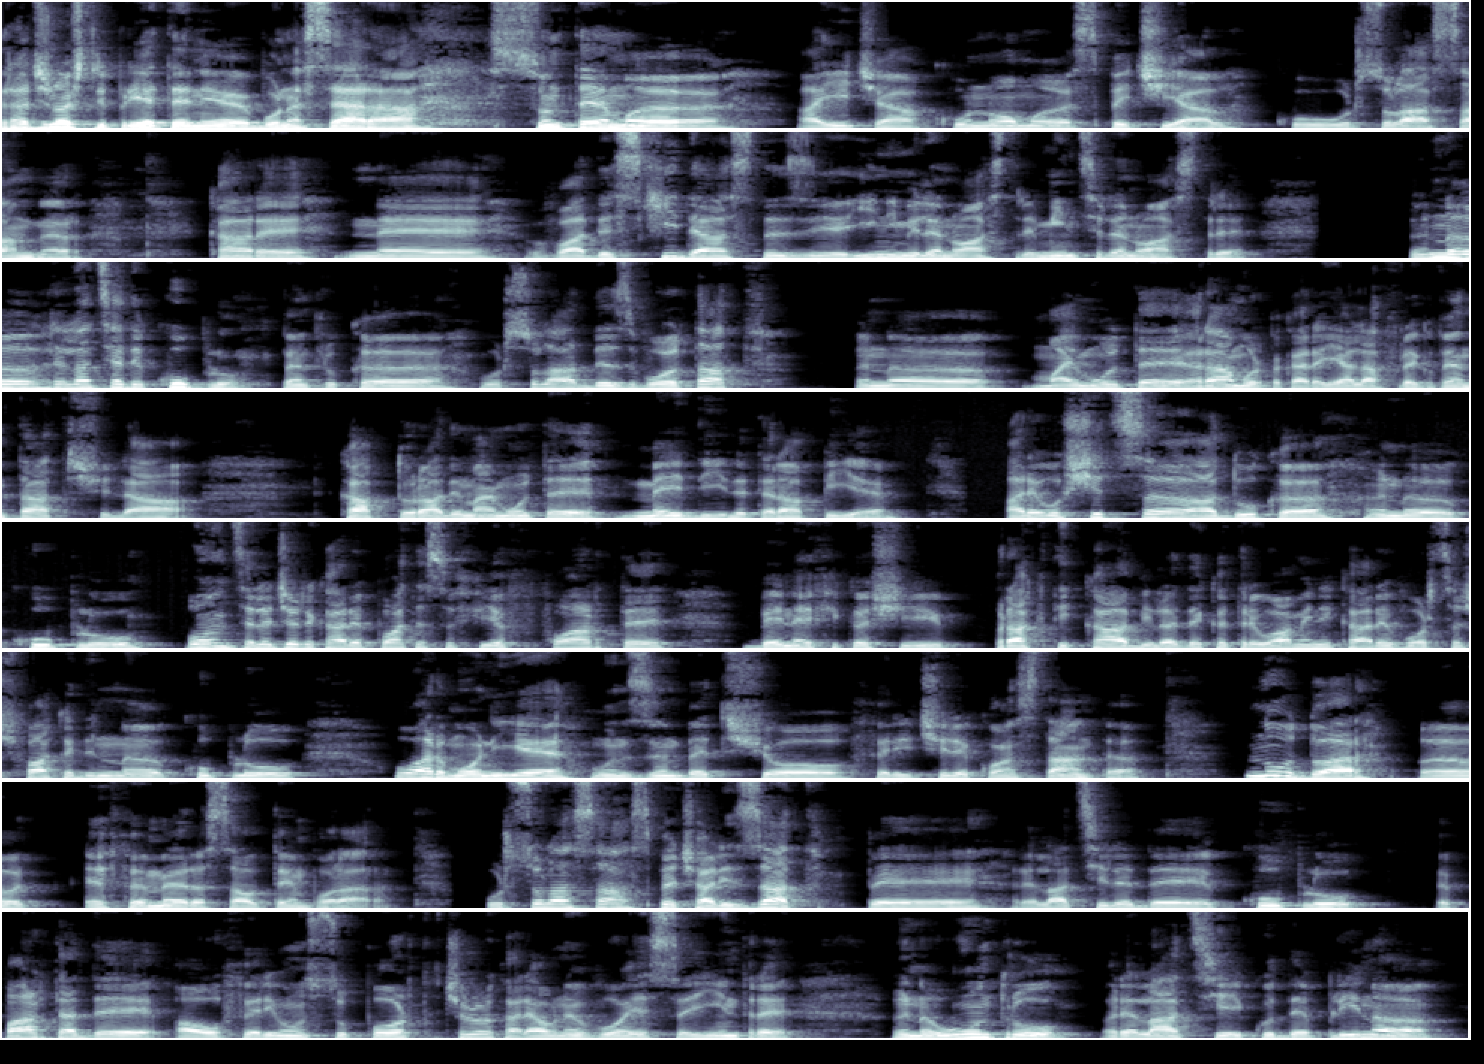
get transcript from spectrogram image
Dragii noștri prieteni, bună seara! Suntem uh, aici cu un om uh, special, cu Ursula Sandner, care ne va deschide astăzi inimile noastre, mințile noastre, în uh, relația de cuplu, pentru că Ursula a dezvoltat în mai multe ramuri pe care ea le-a frecventat și le-a capturat din mai multe medii de terapie, a reușit să aducă în uh, cuplu o înțelegere care poate să fie foarte benefică și practicabilă de către oamenii care vor să-și facă din uh, cuplu o armonie, un zâmbet și o fericire constantă, nu doar uh, efemeră sau temporară. Ursula s-a specializat pe relațiile de cuplu, pe partea de a oferi un suport celor care au nevoie să intre înăuntru relației cu deplină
